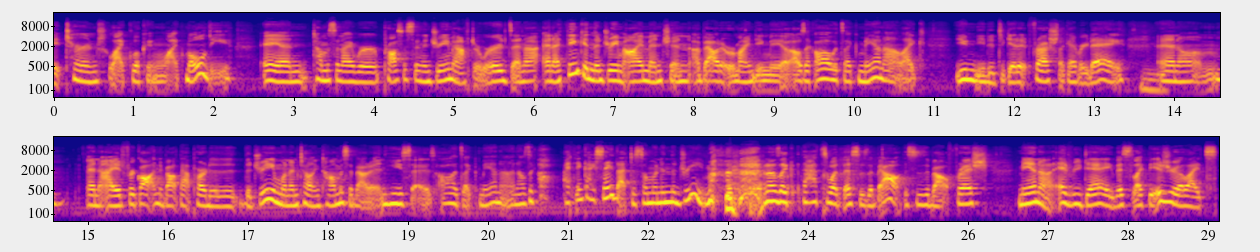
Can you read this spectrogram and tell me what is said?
it turned like looking like moldy and Thomas and I were processing the dream afterwards and I, and I think in the dream I mentioned about it reminding me I was like oh it's like manna like you needed to get it fresh like every day mm. and um and I had forgotten about that part of the, the, dream when I'm telling Thomas about it, and he says, "Oh, it's like manna," and I was like, oh, "I think I say that to someone in the dream," and I was like, "That's what this is about. This is about fresh manna every day. This like the Israelites."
